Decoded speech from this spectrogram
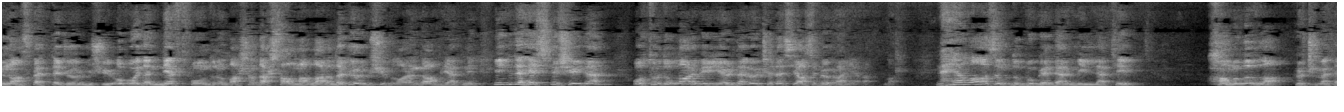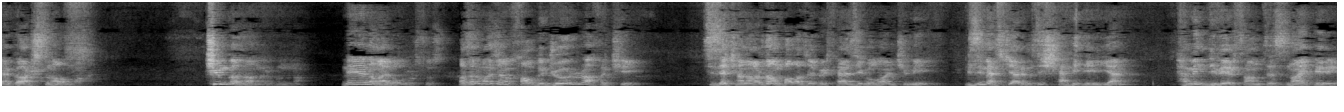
münasibətdə görmüşük. O boyda neft fondunun başına daş salmaqlarında görmüşük bunların qabiliyyətini. İndi də heç bir şeydən oturduqları bir yerdə ölkədə siyasi böhran yaratdılar. Nəyə lazımdır bu qədər milləti hamılıqla hökumətə qarşısına almaq? Kim qazanır bundan? Nəyə nail olursunuz? Azərbaycan xalqı görür axı ki, sizə kənardan balaca bir təzyiq olan kimi bizim əskərimizi şəhid eləyən həmin diversantı, snayperi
